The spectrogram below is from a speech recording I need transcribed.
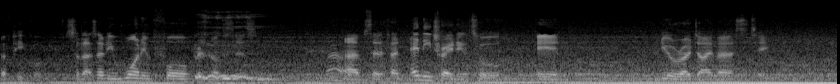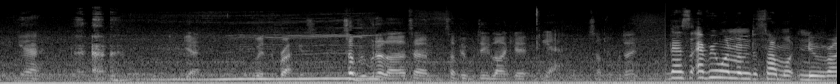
of people. So that's only one in four prison officers. Wow. Um, so they've had any training at all in neurodiversity. yeah. Yeah, with the brackets. Some people don't like that term, some people do like it, Yeah. some people don't. Does everyone understand what neuro-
